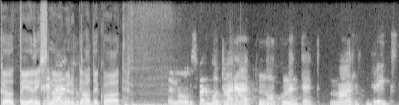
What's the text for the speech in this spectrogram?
ka tie risinājumi ir adekvāti? Nu, es varbūt varētu nokomentēt, Māri, drīkst.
